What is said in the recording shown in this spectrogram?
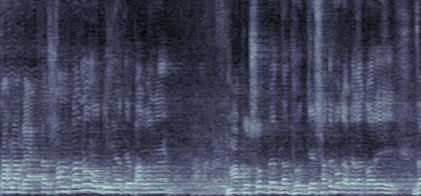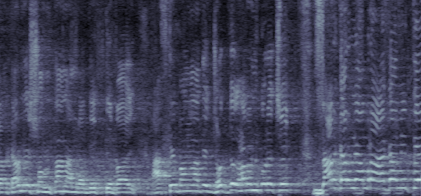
তাহলে আমরা একটা সন্তানও দুনিয়াতে পাবো না। মা প্রসব বেদনা ধৈর্যের সাথে মোকাবেলা করে, যার কারণে সন্তান আমরা দেখতে পাই। আজকে বাংলাদেশ ধৈর্য ধারণ করেছে, যার কারণে আমরা আগামীতে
